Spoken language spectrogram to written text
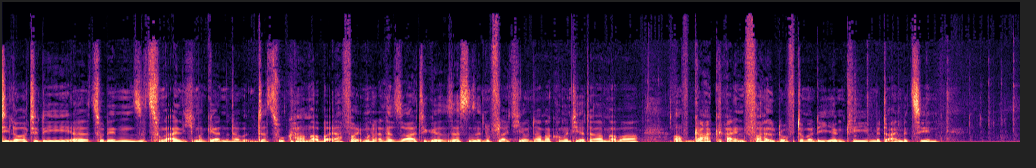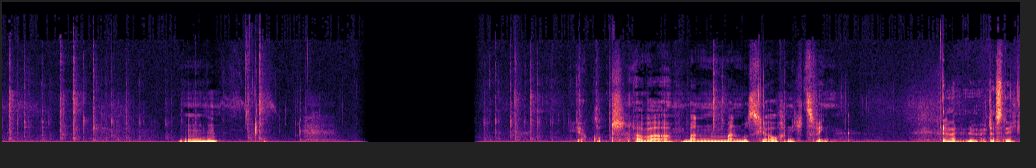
Die Leute, die äh, zu den Sitzungen eigentlich immer gerne da, dazu kamen, aber einfach immer an der Seite gesessen sind und vielleicht hier und da mal kommentiert haben, aber auf gar keinen Fall durfte man die irgendwie mit einbeziehen. Mhm. Ja gut, aber man, man muss ja auch nicht zwingen. Ja, nö, das nicht.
